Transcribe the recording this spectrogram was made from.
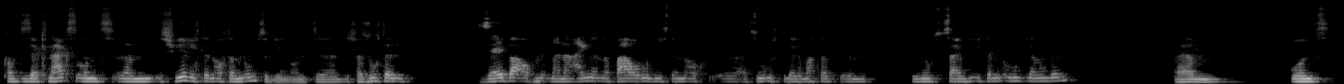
kommt dieser Knacks und ähm, ist schwierig dann auch damit umzugehen. Und äh, ich versuche dann selber auch mit meiner eigenen Erfahrung, die ich dann auch äh, als Jugendspieler gemacht habe, ähm, den Jungs zu zeigen, wie ich damit umgegangen bin. Ähm, und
